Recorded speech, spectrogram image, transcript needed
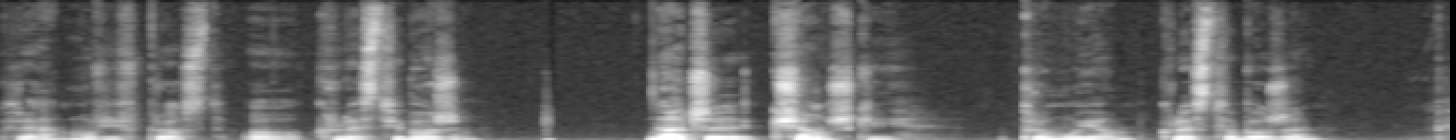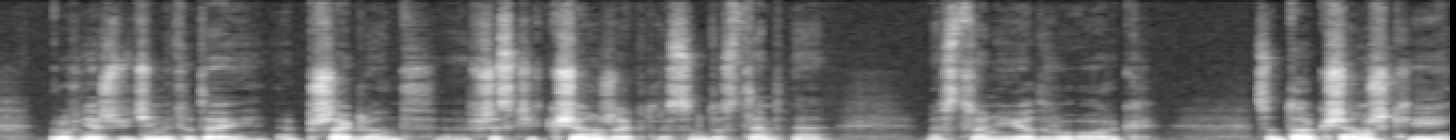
która mówi wprost o Królestwie Bożym. No a czy książki promują Królestwo Boże? Również widzimy tutaj przegląd wszystkich książek, które są dostępne na stronie jw.org. Są to książki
